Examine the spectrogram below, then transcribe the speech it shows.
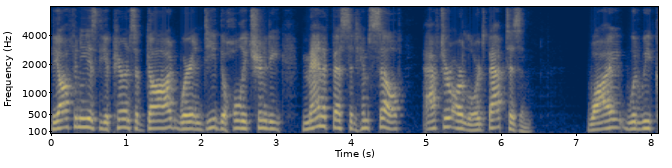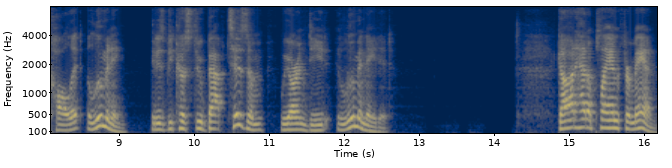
Theophany is the appearance of God, where indeed the Holy Trinity manifested himself after our Lord's baptism. Why would we call it illumining? It is because through baptism we are indeed illuminated. God had a plan for man.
